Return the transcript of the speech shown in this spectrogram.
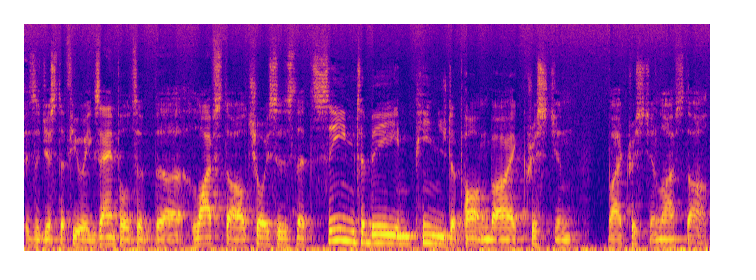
These are just a few examples of the lifestyle choices that seem to be impinged upon by Christian by Christian lifestyle.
